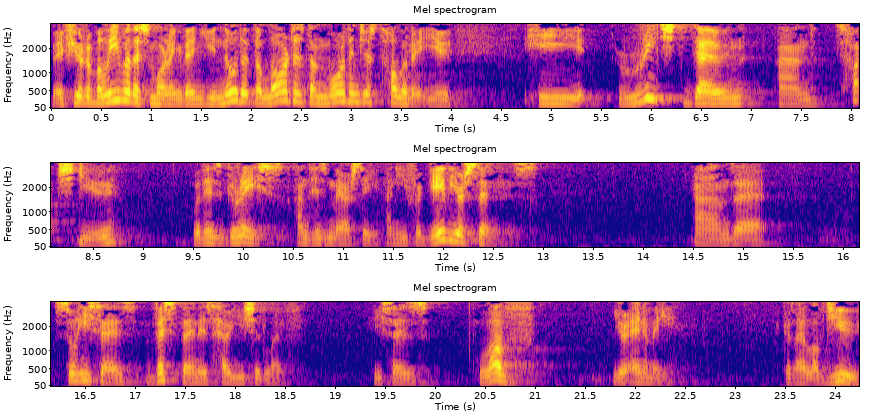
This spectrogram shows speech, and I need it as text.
But if you're a believer this morning, then you know that the Lord has done more than just tolerate you. He reached down and touched you with His grace and His mercy, and He forgave your sins. And uh, so He says, This then is how you should live. He says, Love your enemy because I loved you,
